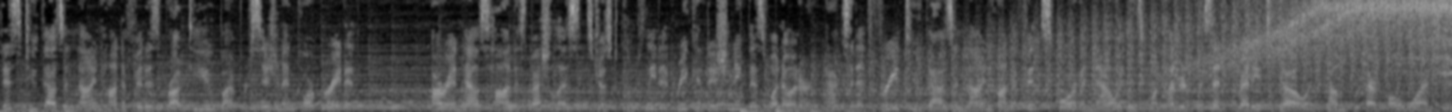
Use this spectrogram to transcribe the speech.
This 2009 Honda Fit is brought to you by Precision Incorporated. Our in-house Honda specialists just completed reconditioning this one-owner, accident-free 2009 Honda Fit Sport and now it is 100% ready to go and comes with our full warranty.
